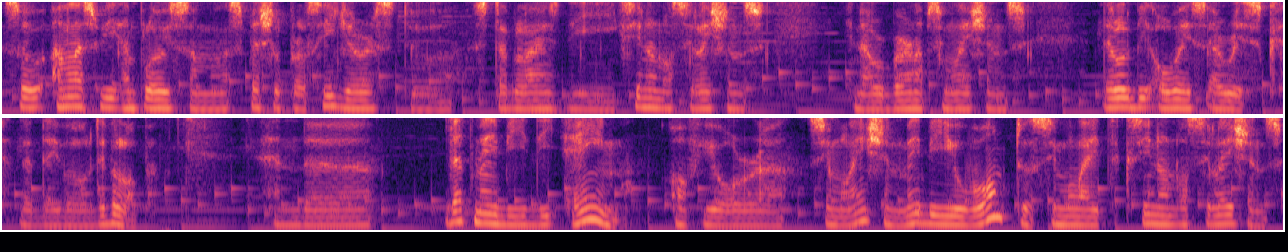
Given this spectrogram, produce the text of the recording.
So unless we employ some uh, special procedures to stabilize the xenon oscillations in our burn-up simulations, there will be always a risk that they will develop. And uh, that may be the aim of your uh, simulation. Maybe you want to simulate xenon oscillations.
